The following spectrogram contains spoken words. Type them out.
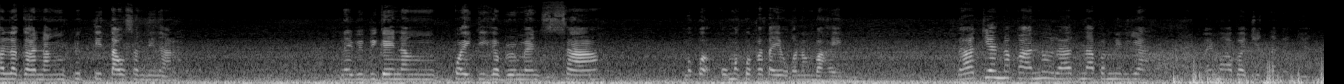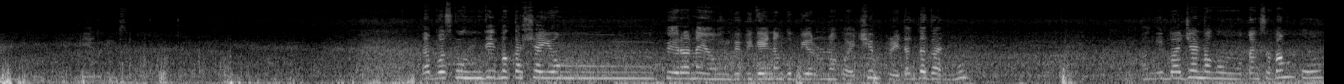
halaga ng 50,000 dinar na ibibigay ng Kuwaiti government sa magpa, kung magpapatayo ka ng bahay mo. Lahat yan naka ano, lahat na pamilya. May mga budget na ganyan. Ayan guys. Tapos kung hindi magkasya yung pera na yung bibigay ng gobyerno ng Kuwait, syempre, dagdagan mo. Ang iba dyan, mangungutang sa bangko.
